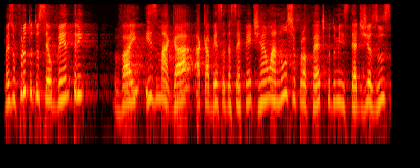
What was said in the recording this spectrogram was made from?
Mas o fruto do seu ventre vai esmagar a cabeça da serpente. Já é um anúncio profético do ministério de Jesus.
